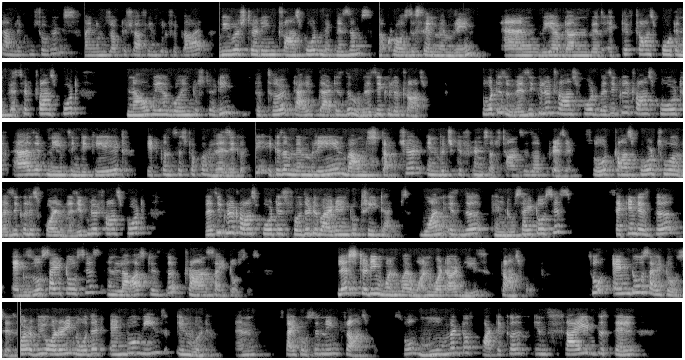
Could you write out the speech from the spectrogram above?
Assalamualaikum students. My name is Dr. Shafian Zulfikar. We were studying transport mechanisms across the cell membrane and we have done with active transport and passive transport. Now we are going to study the third type that is the vesicular transport. So what is vesicular transport? Vesicular transport, as its names indicate, it consists of a vesicle. It is a membrane bound structure in which different substances are present. So transport through a vesicle is called vesicular transport. Vesicular transport is further divided into three types. One is the endocytosis, second is the exocytosis, and last is the transcytosis. Let's study one by one what are these transport. So endocytosis, or we already know that endo means inward and cytosis means transport. So movement of particles inside the cell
